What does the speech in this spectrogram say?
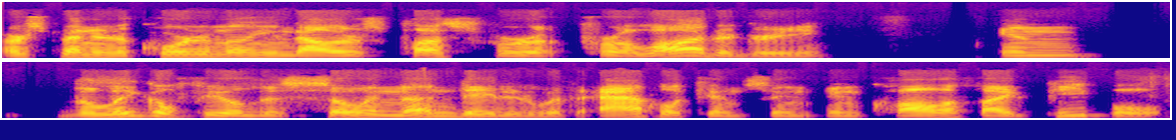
are spending a quarter million dollars plus for for a law degree, and the legal field is so inundated with applicants and, and qualified people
